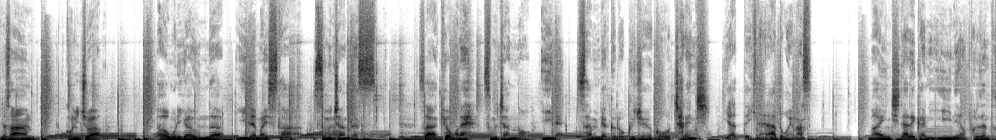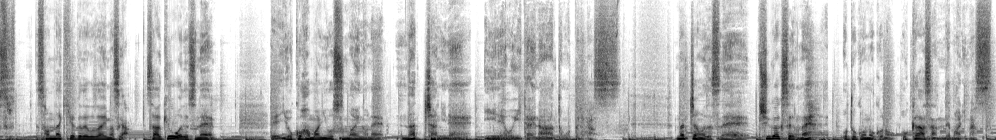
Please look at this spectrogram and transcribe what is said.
皆さんこんにちは。青森が生んだいいねマイスターつむちゃんです。さあ今日もねつむちゃんのいいね365チャレンジやっていきたいなと思います。毎日誰かにいいねをプレゼントするそんな企画でございますが。さあ今日はですね横浜にお住まいのねなっちゃんにねいいねを言いたいなと思っております。なっちゃんはですね中学生のね男の子のお母さんでもあります。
